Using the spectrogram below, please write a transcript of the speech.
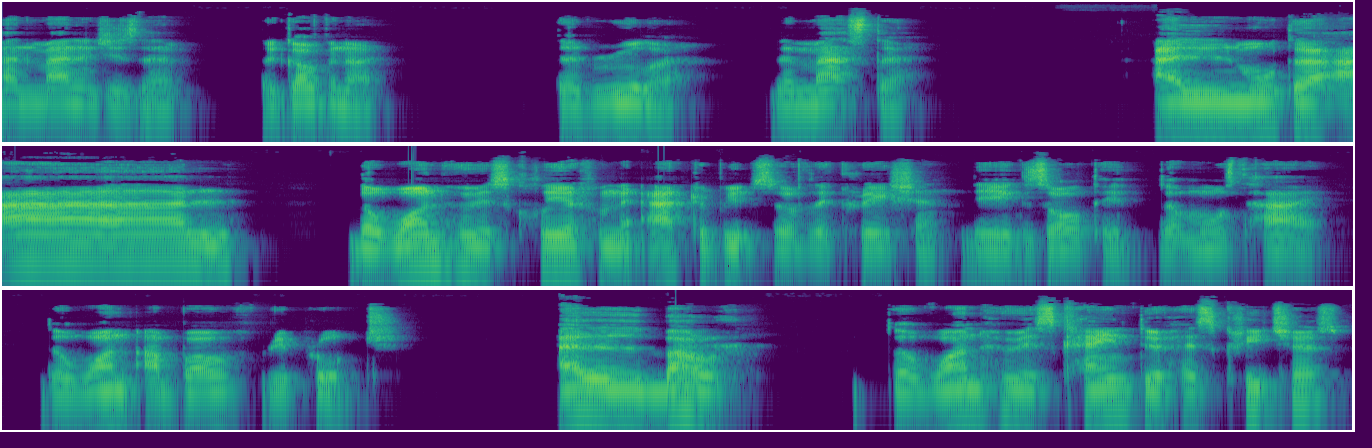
and manages them, the governor. The ruler, the master. Al-Muta'al, the one who is clear from the attributes of the creation, the exalted, the most high, the one above reproach. Al-Bar, the one who is kind to his creatures,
